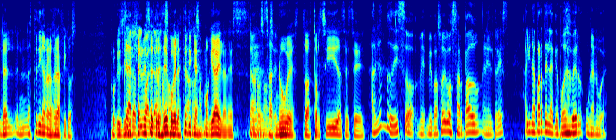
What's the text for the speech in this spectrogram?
la, la estética no los gráficos. Porque si Claro, cual, ese 3D, tenés porque la estética es. Smokey Island, es eh, razón, esas sí. nubes todas torcidas, ese... Hablando de eso, me, me pasó algo zarpado en el 3. Hay una parte en la que podés ver una nube.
